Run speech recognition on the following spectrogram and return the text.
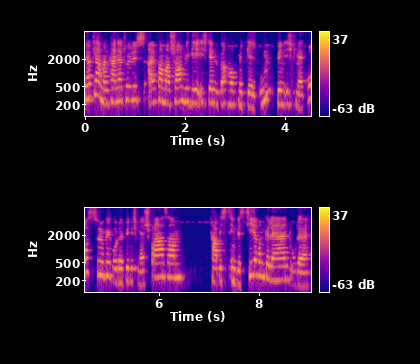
Ja klar, man kann natürlich einfach mal schauen, wie gehe ich denn überhaupt mit Geld um? Bin ich mehr großzügig oder bin ich mehr sparsam? Habe ich es investieren gelernt oder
